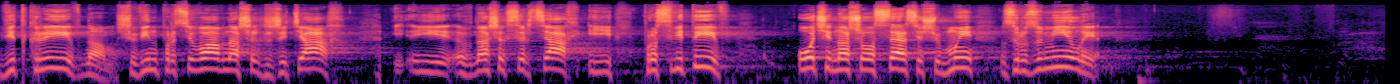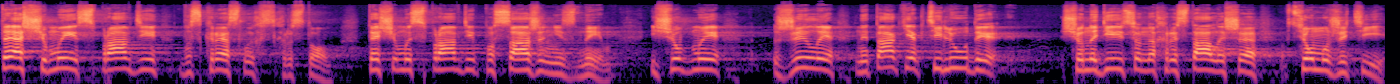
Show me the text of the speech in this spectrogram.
відкрив нам, щоб Він працював в наших життях і- в наших серцях і просвітив очі нашого серця, щоб ми зрозуміли те, що ми справді воскресли з Христом, те, що ми справді посаджені з Ним, і щоб ми жили не так, як ті люди, що надіються на Христа лише в цьому житті,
